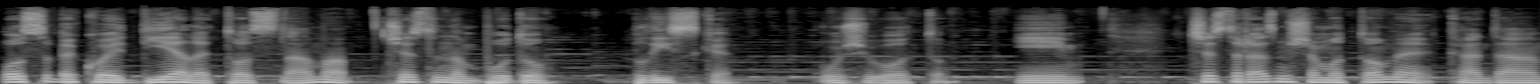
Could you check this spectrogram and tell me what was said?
osobe koje dijele to s nama, često nam budu bliske u životu. I često razmišljam o tome kada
